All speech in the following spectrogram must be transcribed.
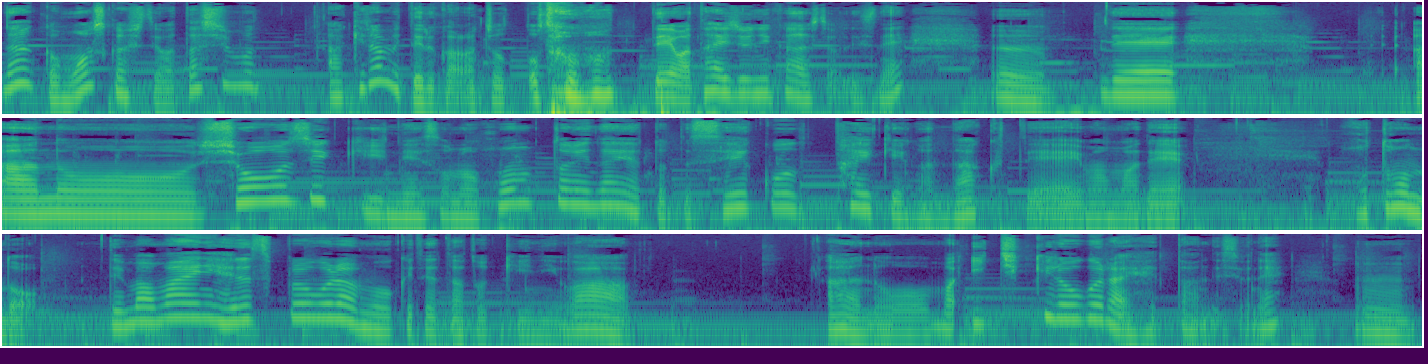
なんかもしかして私も諦めてるからちょっとと思って、まあ、体重に関してはですね。うん。であのー、正直ねその本当にダイエットって成功体験がなくて今まで。ほとんど。で、まあ、前にヘルスプログラムを受けてた時にはあの、まあ、1キロぐらい減ったんですよね。うん。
